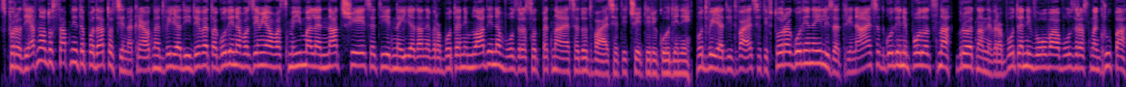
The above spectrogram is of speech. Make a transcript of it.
Според јавно достапните податоци на крајот на 2009 година во земјава сме имале над 61.000 невработени млади на возраст од 15 до 24 години. Во 2022 година или за 13 години подоцна, бројот на невработени во оваа возрастна група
